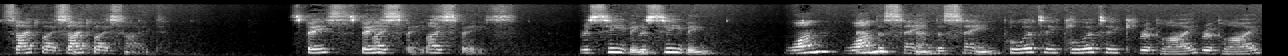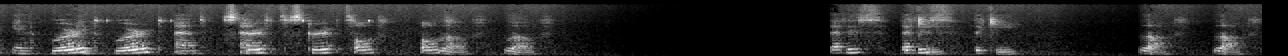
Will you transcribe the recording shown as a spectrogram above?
side by side side, by side, space, space by space, by space, receiving, receiving one, one and the same, and the same poetic, poetic reply reply in word, in word and and script script of, of love. love. That is That the key. is the key. Love. Love.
